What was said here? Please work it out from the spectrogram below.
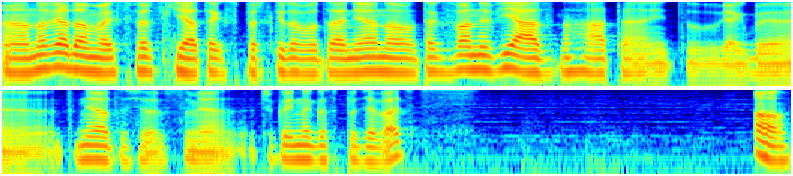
E, No wiadomo, ekspercki atak, eksperckie dowodzenie, no tak zwany wjazd na chatę i tu jakby to nie ma co się w sumie czego innego spodziewać. O,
